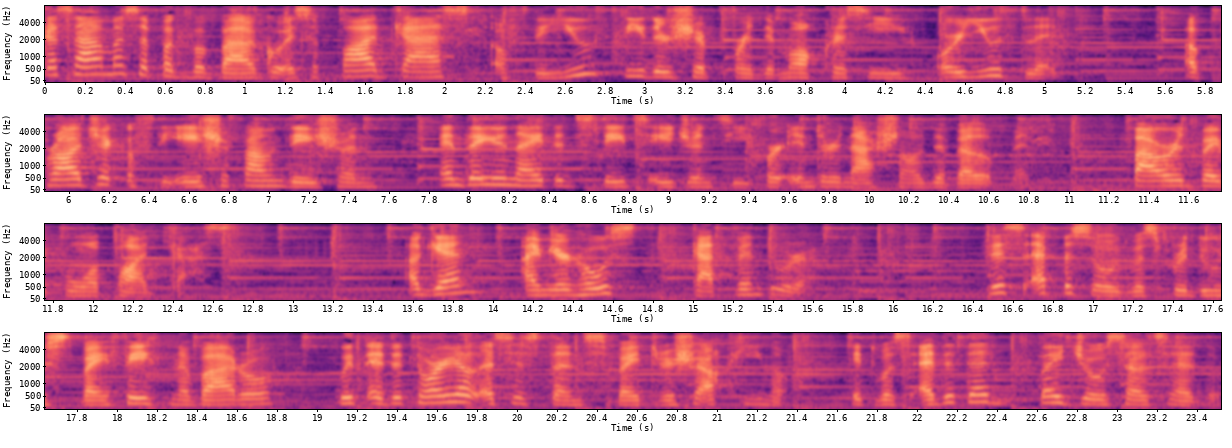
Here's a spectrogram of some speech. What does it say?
Kasama sa Pagbabago is a podcast of the Youth Leadership for Democracy or YouthLED, a project of the Asia Foundation and the United States Agency for International Development, powered by Puma Podcast. Again, I'm your host, Kat Ventura. This episode was produced by Faith Navarro with editorial assistance by Trisha Aquino. It was edited by Joe Salcedo.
